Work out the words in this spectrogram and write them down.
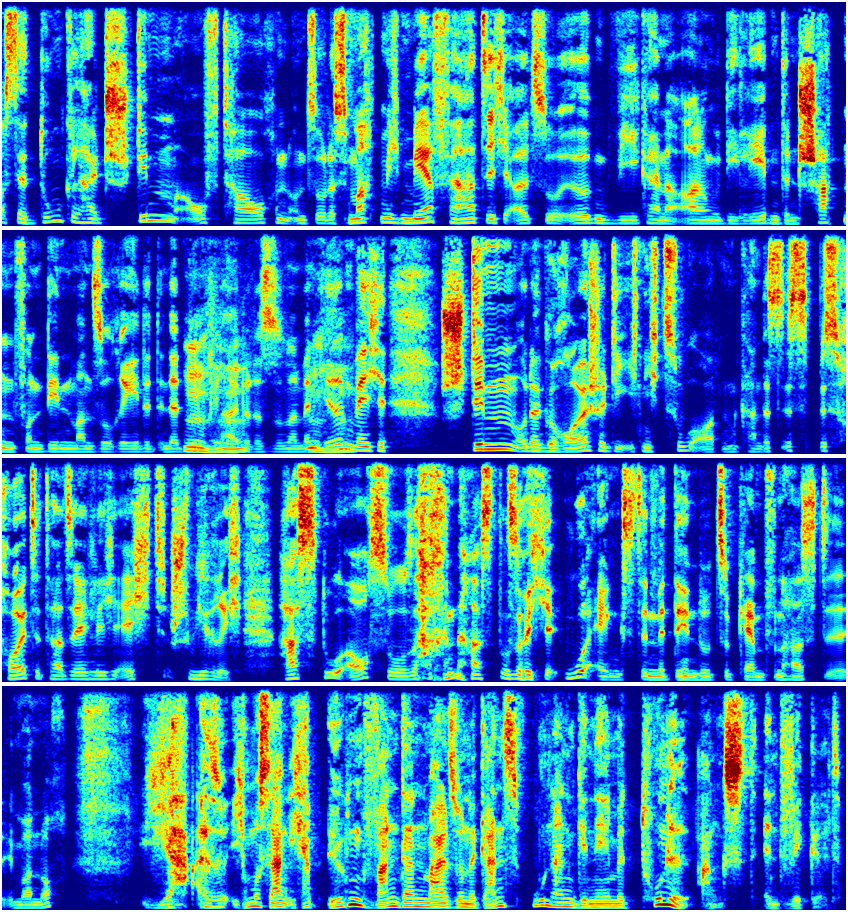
Plötzlich aus der Dunkelheit Stimmen auftauchen und so, das macht mich mehr fertig als so irgendwie, keine Ahnung, die lebenden Schatten, von denen man so redet in der Dunkelheit Mhm. oder so, sondern wenn Mhm. irgendwelche Stimmen oder Geräusche, die ich nicht zuordnen kann, das ist bis heute tatsächlich echt schwierig. Hast du auch so Sachen, hast du solche Urängste, mit denen du zu kämpfen hast, äh, immer noch? Ja, also ich muss sagen, ich habe irgendwann dann mal so eine ganz unangenehme Tunnelangst entwickelt.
